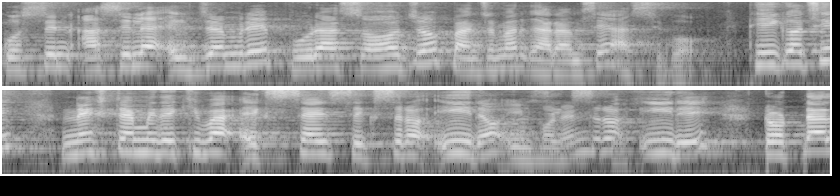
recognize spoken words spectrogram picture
କୋଶ୍ଚିନ୍ ଆସିଲା ଏକ୍ଜାମ୍ରେ ପୁରା ସହଜ ପାଞ୍ଚ ମାର୍କ ଆରାମସେ ଆସିବ ଠିକ୍ ଅଛି ନେକ୍ସଟ ଆମେ ଦେଖିବା ଏକ୍ସରସାଇଜ ସିକ୍ସର ଇର ଇମ୍ପୋର୍ଟାନ୍ସର ଇରେ ଟୋଟାଲ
